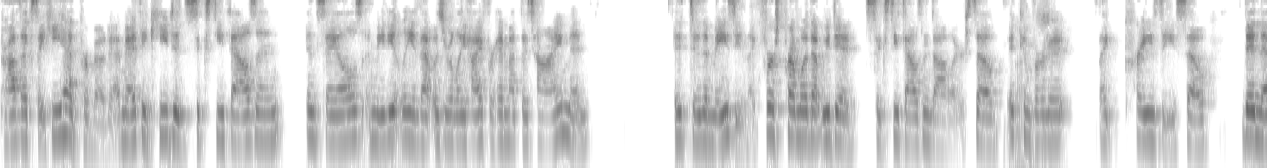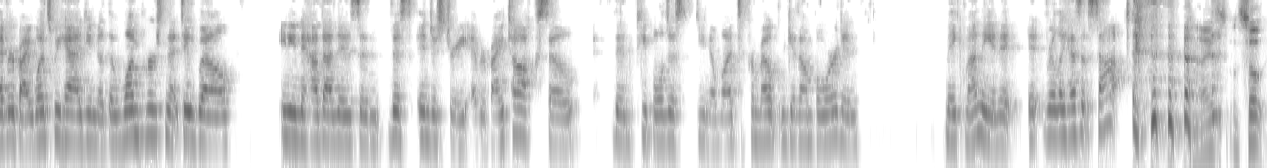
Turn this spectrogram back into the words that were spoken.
products that he had promoted. I mean, I think he did 60,000 in sales immediately. And that was really high for him at the time. And it did amazing. Like first promo that we did, $60,000. So it nice. converted like crazy. So then everybody, once we had, you know, the one person that did well, and you know how that is in this industry, everybody talks. So then people just you know wanted to promote and get on board and make money and it, it really hasn't stopped. Nice. So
